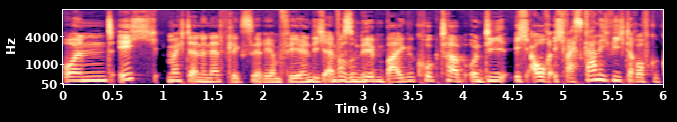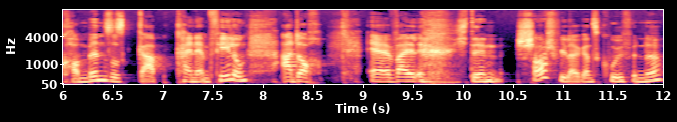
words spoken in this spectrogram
Und ich möchte eine Netflix-Serie empfehlen, die ich einfach so nebenbei geguckt habe und die ich auch, ich weiß gar nicht, wie ich darauf gekommen bin, so es gab keine Empfehlung. Ah doch, äh, weil ich den Schauspieler ganz cool finde.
